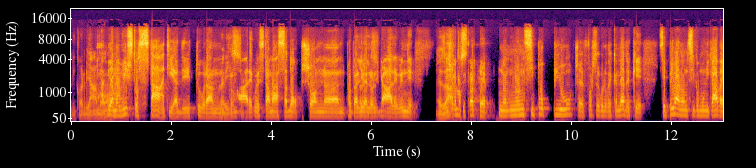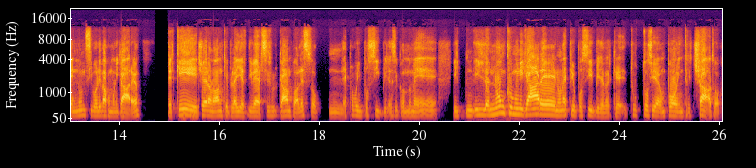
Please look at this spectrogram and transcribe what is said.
ricordiamo. Abbiamo visto stati addirittura provare questa massa adoption uh, proprio a livello legale, quindi esatto. diciamo che forse non, non, si può più, cioè forse quello che è cambiato è che se prima non si comunicava e non si voleva comunicare, perché mm-hmm. c'erano anche player diversi sul campo, adesso mh, è proprio impossibile, secondo me. Il, il non comunicare non è più possibile perché tutto si è un po' intrecciato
